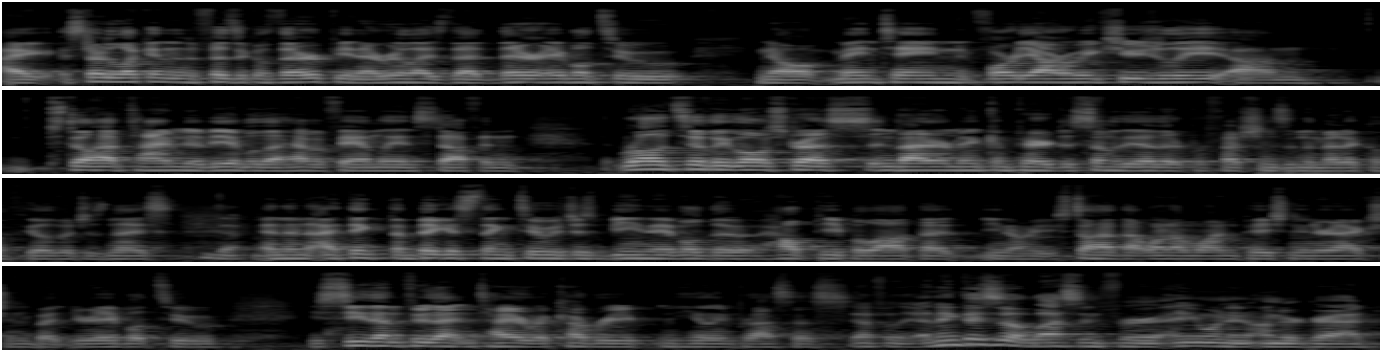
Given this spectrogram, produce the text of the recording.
I started looking into physical therapy, and I realized that they're able to, you know, maintain 40 hour weeks usually. Um, still have time to be able to have a family and stuff and relatively low stress environment compared to some of the other professions in the medical field which is nice Definitely. and then i think the biggest thing too is just being able to help people out that you know you still have that one-on-one patient interaction but you're able to you see them through that entire recovery and healing process Definitely. I think this is a lesson for anyone in undergrad.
